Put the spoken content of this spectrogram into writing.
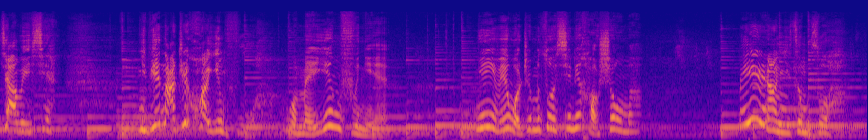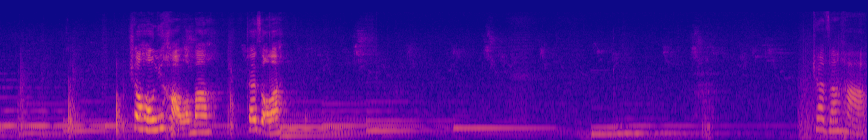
家为先。你别拿这话应付我。我没应付你。你以为我这么做心里好受吗？没人让你这么做。赵红，你好了吗？该走了。赵总好。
